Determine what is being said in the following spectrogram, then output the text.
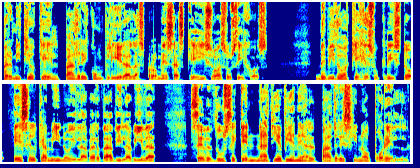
permitió que el Padre cumpliera las promesas que hizo a sus hijos. Debido a que Jesucristo es el camino y la verdad y la vida, se deduce que nadie viene al Padre sino por Él.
